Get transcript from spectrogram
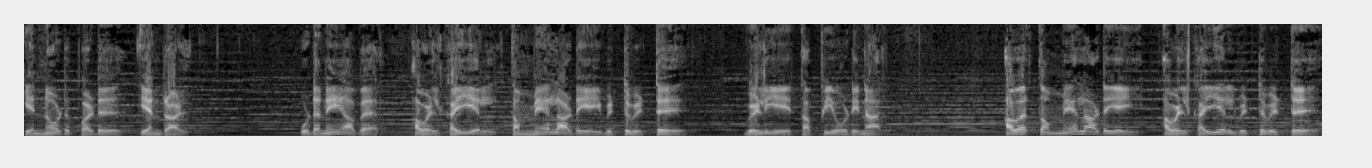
என்னோடு படு என்றாள். உடனே அவர் அவள் கையில் தம் மேலாடையை விட்டுவிட்டு வெளியே தப்பி ஓடினார். அவர் தம் மேலாடையை அவள் கையில் விட்டுவிட்டு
